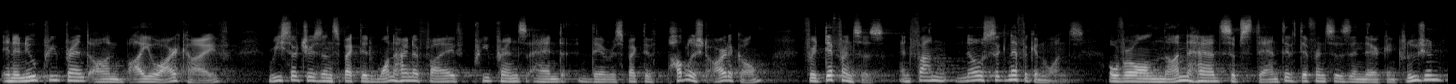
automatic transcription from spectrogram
In a new preprint on bioRxiv, researchers inspected 105 preprints and their respective published article for differences and found no significant ones. Overall, none had substantive differences in their conclusion,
